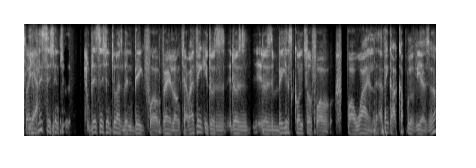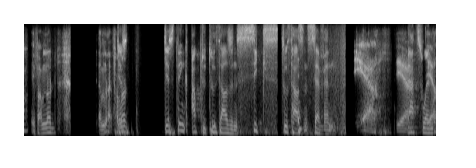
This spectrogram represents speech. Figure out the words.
So yeah, yeah, PlayStation Two. PlayStation Two has been big for a very long time. I think it was it was it was the biggest console for for a while. I think a couple of years. Huh? If I'm not, I'm not. If I'm just, not just think up to 2006, 2007. Yeah, yeah. That's when, Yeah.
